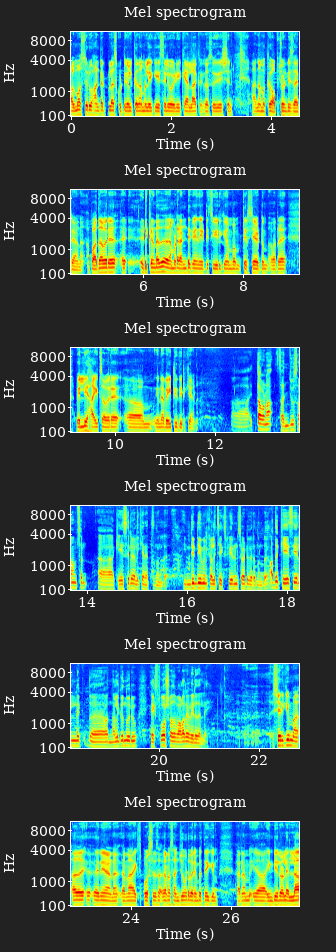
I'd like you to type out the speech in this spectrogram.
ഓൾമോസ്റ്റ് ഒരു ഹൺഡ്രഡ് പ്ലസ് കുട്ടികൾക്ക് നമ്മൾ ഈ കേസിൽ വഴി കേരള ക്രിക്കറ്റ് അസോസിയേഷൻ നമുക്ക് ഓപ്പർച്യൂണിറ്റീസ് തരാണ്. അപ്പോൾ അത് അവർ എടുക്കേണ്ടത് നമ്മുടെ രണ്ട് കൈ നീട്ടി സ്വീകരിക്കുമ്പം തീർച്ചയായിട്ടും അവരുടെ വലിയ ഹൈറ്റ്സ് അവരെ ഇങ്ങനെ വെയിറ്റ് ചെയ്തിരിക്കുകയാണ്. ഇത്തവണ Sanju Samson K C L കളിക്കാൻ എത്തുന്നുണ്ട്. ഇന്ത്യൻ ടീമിൽ കളിച്ച് എക്സ്പീരിയൻസ് ആയിട്ട് വരുന്നുണ്ട്. അത് കെ സി എല്ലിന് നൽകുന്നൊരു എക്സ്പോഷർ അത് വളരെ വലുതല്ലേ? ശരിക്കും അത് തന്നെയാണ്. കാരണം എക്സ്പോഷർ കാരണം സഞ്ജു കൂടെ വരുമ്പോഴത്തേക്കും കാരണം ഇന്ത്യയിലുള്ള എല്ലാ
